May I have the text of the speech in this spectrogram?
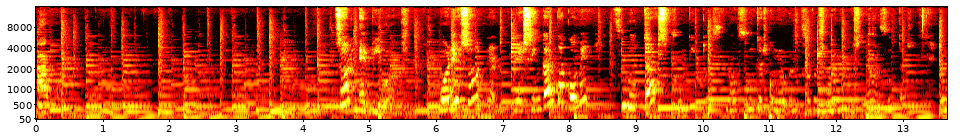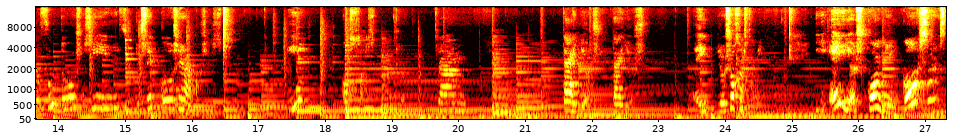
agua. Son herbívoros. Por eso hojas también. Y ellos comen cosas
